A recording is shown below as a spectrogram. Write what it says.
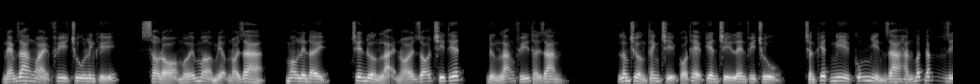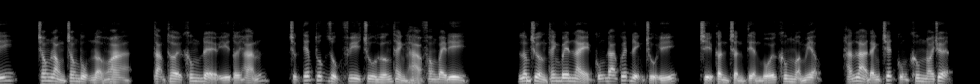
ném ra ngoài phi chu linh khí, sau đó mới mở miệng nói ra, mau lên đây, trên đường lại nói rõ chi tiết, đừng lãng phí thời gian. Lâm trường thanh chỉ có thể kiên trì lên phi chu, trần khiết nghi cũng nhìn ra hắn bất đắc dĩ, trong lòng trong bụng nở hoa, tạm thời không để ý tới hắn, trực tiếp thúc giục phi chu hướng thành hà phong bay đi. Lâm trường thanh bên này cũng đã quyết định chủ ý, chỉ cần trần tiền bối không mở miệng, hắn là đánh chết cũng không nói chuyện,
